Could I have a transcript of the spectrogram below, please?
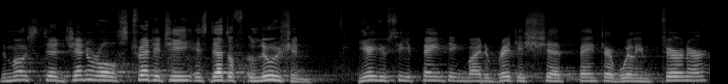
The most uh, general strategy is that of illusion. Here you see a painting by the British uh, painter William Turner,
